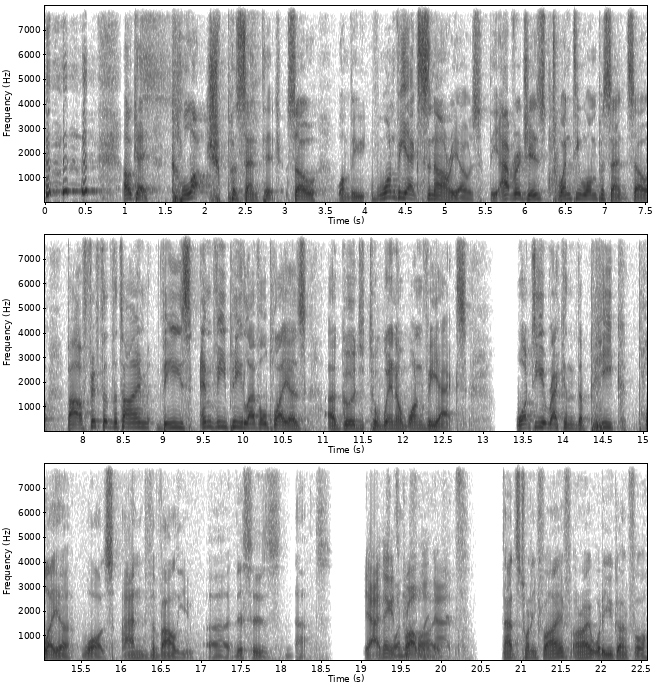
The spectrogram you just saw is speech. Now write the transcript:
okay, clutch percentage. So 1v, 1vx scenarios. The average is 21%. So about a fifth of the time, these MVP level players are good to win a 1vx. What do you reckon the peak player was and the value? Uh, this is Nats. Yeah, I think it's probably 25. not. That's 25. All right, what are you going for?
